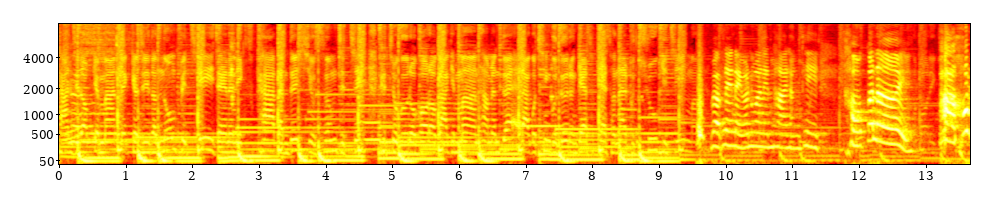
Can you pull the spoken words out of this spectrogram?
간지럽게만 느껴지던 눈빛이 이제는 익숙하단 듯이 웃음 짓지 그쪽으로 걸어가기만 하면 돼라고 친구들은 계속해서 날 부추기지만 แบบไหนๆวันวาเลนไทน์ทั้งที เขาก็เลยพาคน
